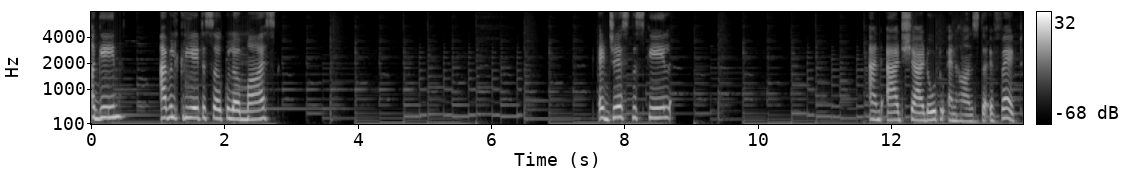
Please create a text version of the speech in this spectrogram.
Again, I will create a circular mask. Adjust the scale and add shadow to enhance the effect.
